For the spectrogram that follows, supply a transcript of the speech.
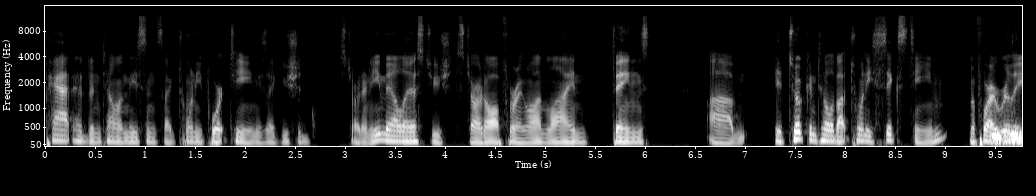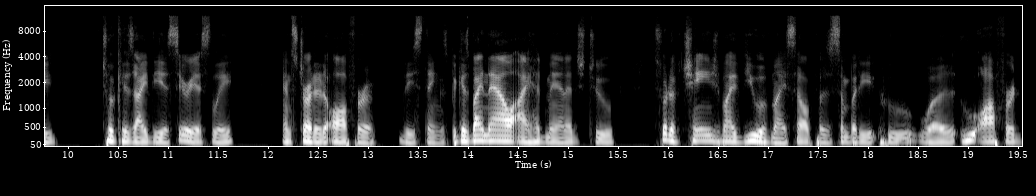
Pat had been telling me since like 2014. He's like, you should start an email list. You should start offering online things. Um, it took until about 2016 before I Mhm. really took his idea seriously and started to offer these things because by now I had managed to sort of change my view of myself as somebody who was who offered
